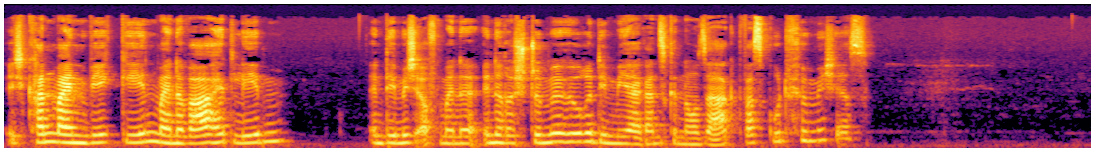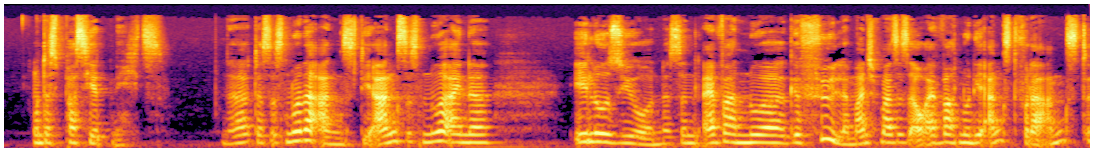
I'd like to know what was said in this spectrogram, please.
ich kann meinen Weg gehen, meine Wahrheit leben, indem ich auf meine innere Stimme höre, die mir ja ganz genau sagt, was gut für mich ist. Und es passiert nichts. Ne? Das ist nur eine Angst. Die Angst ist nur eine Illusion. Das sind einfach nur Gefühle. Manchmal ist es auch einfach nur die Angst vor der Angst.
